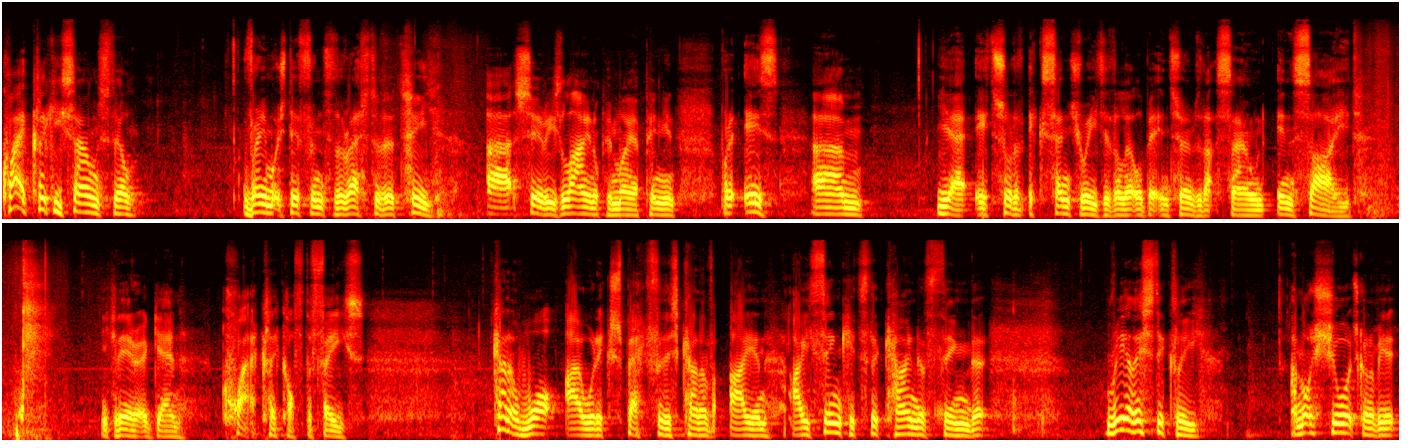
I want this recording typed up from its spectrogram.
quite a clicky sound still, very much different to the rest of the T uh, series lineup in my opinion, but it is, um, yeah, it's sort of accentuated a little bit in terms of that sound inside. You can hear it again, quite a click off the face. Kind of what I would expect for this kind of iron. I think it's the kind of thing that realistically, I'm not sure it's going to be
